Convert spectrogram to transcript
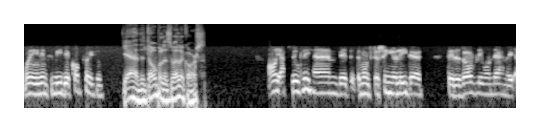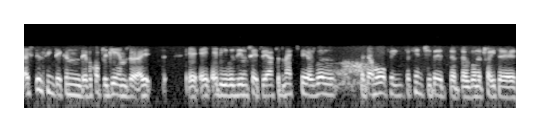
winning an intermediate cup title. Yeah, the double as well, of course. Oh, yeah, absolutely. Um, the, the Munster Senior League, they, they deservedly won that. And I, I still think they can. They have a couple of games. There. I, Eddie was even saying to me after the match there as well that they're hoping potentially that, that they're going to try to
